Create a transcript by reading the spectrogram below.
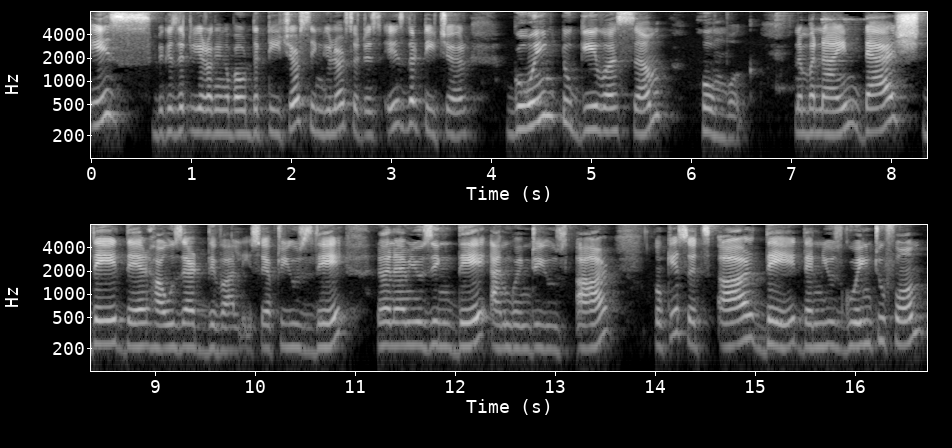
is because that are talking about the teacher singular so it is is the teacher going to give us some homework? Number nine dash they their house at diwali. So you have to use they. When i'm using they i'm going to use are. Okay so it's are they then use going to form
